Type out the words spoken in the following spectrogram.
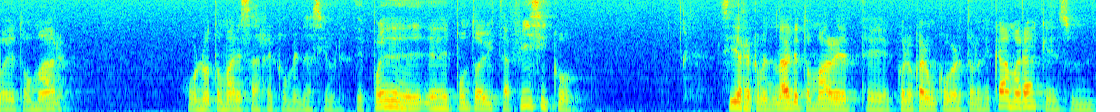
puede tomar o no tomar esas recomendaciones. Después, desde, el punto de vista físico, sí es recomendable tomar, este, colocar un cobertor de cámara, que es un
